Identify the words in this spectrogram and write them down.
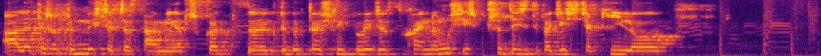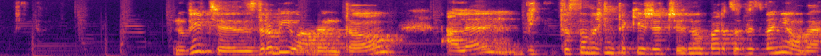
Ale też o tym myślę czasami, na przykład e, gdyby ktoś mi powiedział, słuchaj, no musisz przytyć 20 kilo, no wiecie, zrobiłabym to, ale to są właśnie takie rzeczy, no bardzo wyzwaniowe.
